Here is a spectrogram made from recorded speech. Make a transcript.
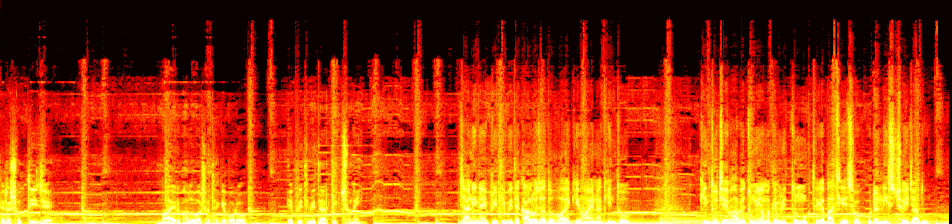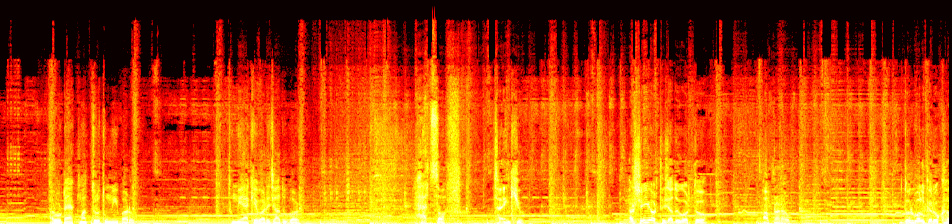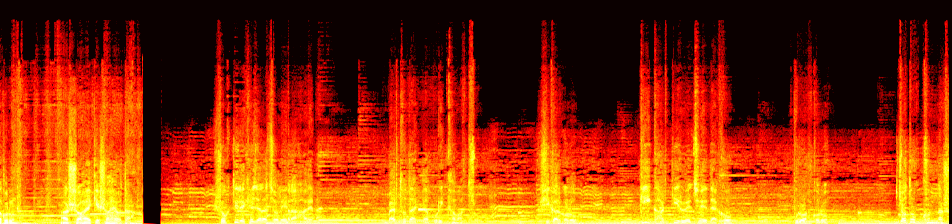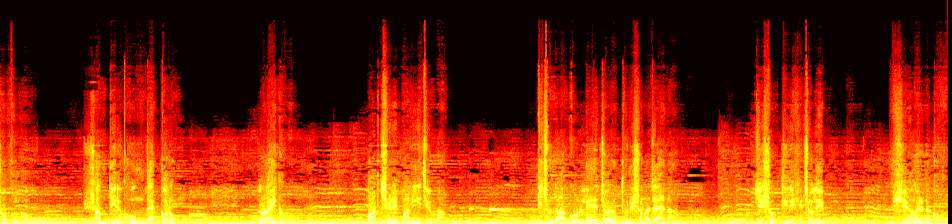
এটা সত্যি যে মায়ের ভালোবাসা থেকে বড় এ পৃথিবীতে আর কিচ্ছু নেই। জানি না এই পৃথিবীতে কালো জাদু হয় কি হয় না কিন্তু কিন্তু যেভাবে তুমি আমাকে মৃত্যুর মুখ থেকে বাঁচিয়েছো ওটা নিশ্চয়ই জাদু। আর ওটা একমাত্র তুমিই পারো। তুমি একেবারে জাদুকর। হ্যাটস অফ থ্যাংক ইউ আর সেই অর্থে জাদুঘর তো আপনারাও। দুর্বলকে রক্ষা করুন। আর সহায়কে সহায়তা। শক্তি রেখে যারা চলে তারা হারে না। ব্যর্থতা একটা পরীক্ষা মাত্র। স্বীকার করো, কি ঘাটতি রয়েছে দেখো, পূরণ করো। যতক্ষণ না সফল হও, শান্তির ঘুম ত্যাগ করো, লড়াই করো। মাঠ ছেড়ে পালিয়ে যেও না। কিছু না করলে জয়ধ্বনি শোনা যায় না। যে শক্তি রেখে চলে, সে হারে না কখনো।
